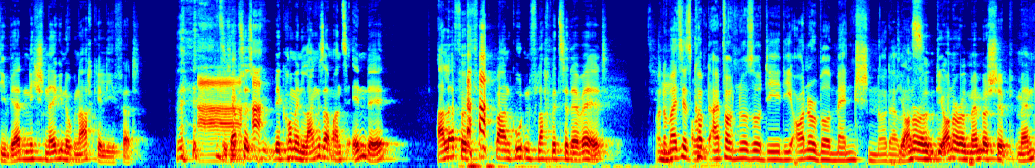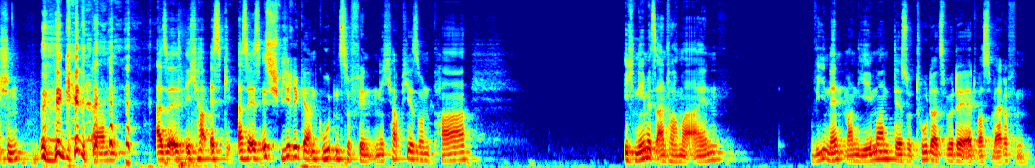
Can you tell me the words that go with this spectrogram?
die werden nicht schnell genug nachgeliefert. Also ich habe so das Gefühl, wir kommen langsam ans Ende aller verfügbaren guten Flachwitze der Welt. Und du meinst, jetzt kommt einfach nur so die, die Honorable Mention oder Die was? Honorable, die Honorable Membership Menschen. Genau. ähm, also es- ich hab, es, also es ist schwieriger, einen guten zu finden. Ich habe hier so ein paar. Ich nehme jetzt einfach mal ein. Wie nennt man jemand, der so tut, als würde er etwas werfen?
